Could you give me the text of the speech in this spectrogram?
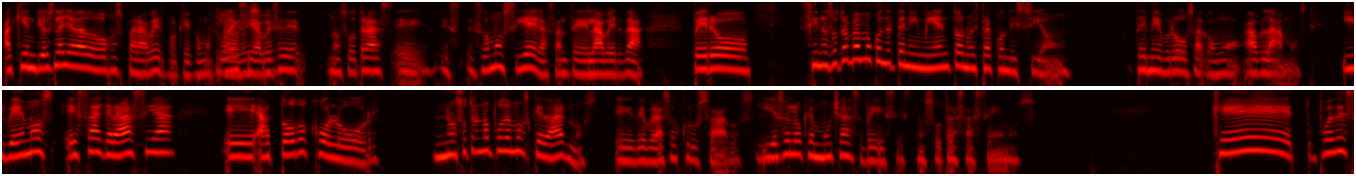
a quien Dios le haya dado ojos para ver, porque como tú decías, a veces nosotras eh, somos ciegas ante la verdad, pero si nosotros vemos con detenimiento nuestra condición, tenebrosa como hablamos y vemos esa gracia eh, a todo color, nosotros no podemos quedarnos eh, de brazos cruzados. Y eso es lo que muchas veces nosotras hacemos. ¿Qué tú puedes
